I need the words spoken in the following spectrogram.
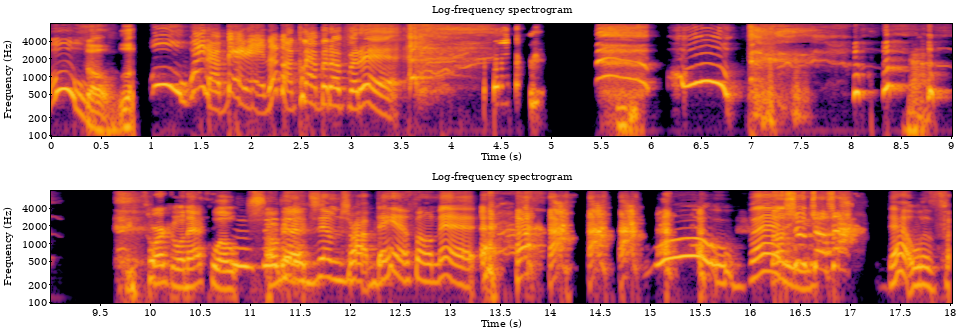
Ooh. So look. Ooh, wait a minute. I'm not clapping up for that. Ooh. twerk on that quote. She okay. did a gym drop dance on that. Woo, buddy. So shoot your shot. That was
